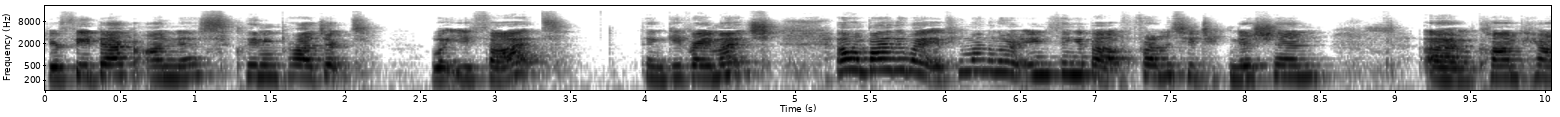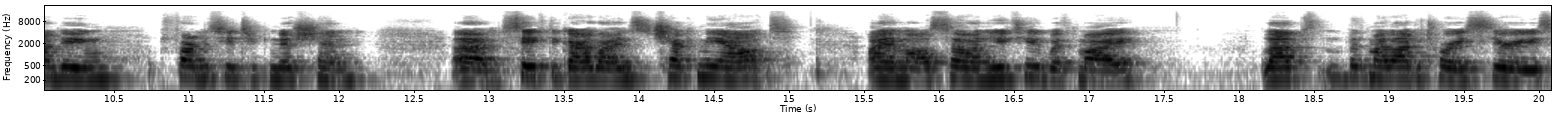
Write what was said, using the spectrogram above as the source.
your feedback on this cleaning project, what you thought. Thank you very much. Oh, and by the way, if you want to learn anything about pharmacy technician, um, compounding, pharmacy technician, um, safety guidelines, check me out. I am also on YouTube with my labs with my laboratory series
